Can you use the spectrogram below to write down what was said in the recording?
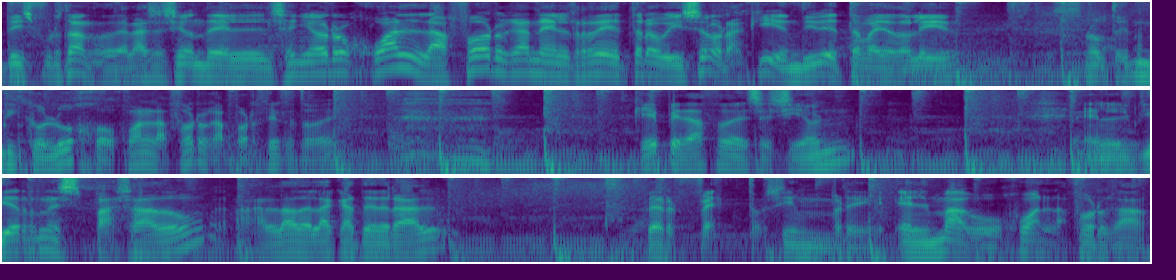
Disfrutando de la sesión del señor Juan Laforga en el retrovisor, aquí en directo a Valladolid. Un auténtico lujo, Juan Laforga, por cierto, ¿eh? Qué pedazo de sesión. El viernes pasado, al lado de la catedral, Perfecto, siempre. El mago, Juan Laforga.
